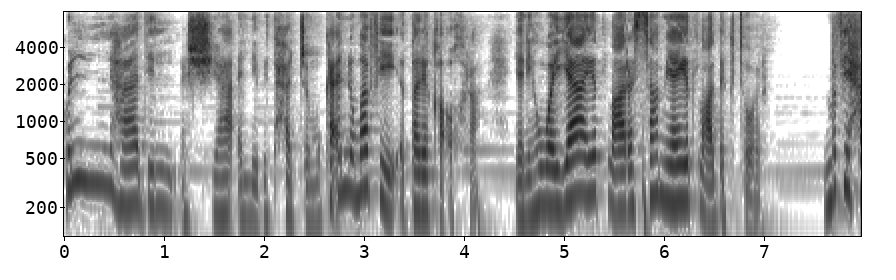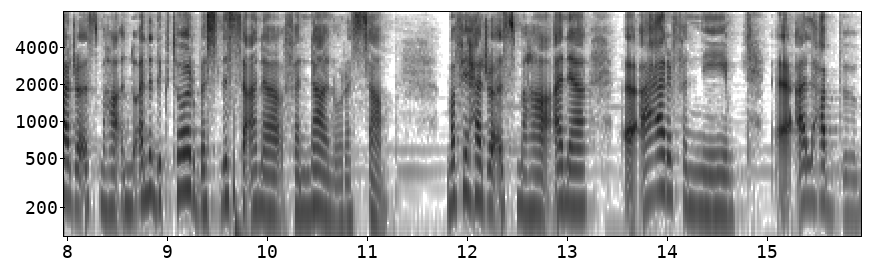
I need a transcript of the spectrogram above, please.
كل هذه الأشياء اللي بتحجم وكأنه ما في طريقة أخرى. يعني هو يا يطلع رسام يا يطلع دكتور. ما في حاجة اسمها أنه أنا دكتور بس لسه أنا فنان ورسام. ما في حاجة اسمها أنا أعرف أني ألعب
